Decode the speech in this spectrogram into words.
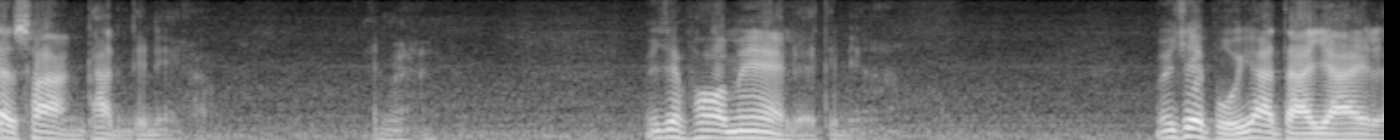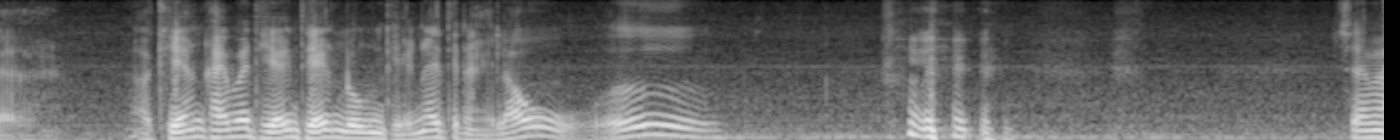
จะสร้างท่านทีนี้ครับเห็นไหม ไม่ใช่พ่อแม่เลยทีนี้ไม่ใช่ปู่ย่าตายายเลยเอาเถียงใครไม่เถียงเถียงลุงเถียงได้ที่ไหนแล้วเออ ใช่ไหม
